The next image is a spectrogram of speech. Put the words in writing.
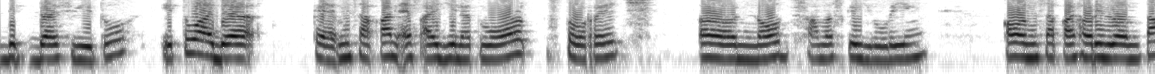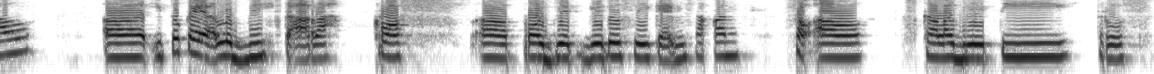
deep dive gitu, itu ada kayak misalkan SIG network, storage, uh, node sama scheduling. Kalau misalkan horizontal uh, itu kayak lebih ke arah cross uh, project gitu sih, kayak misalkan soal scalability, terus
